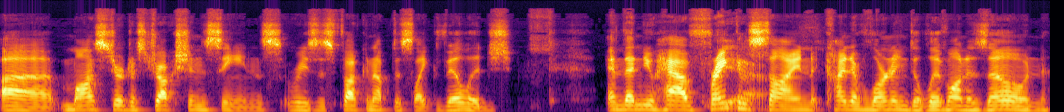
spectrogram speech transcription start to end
uh monster destruction scenes where he's just fucking up this like village and then you have Frankenstein kind of learning to live on his own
